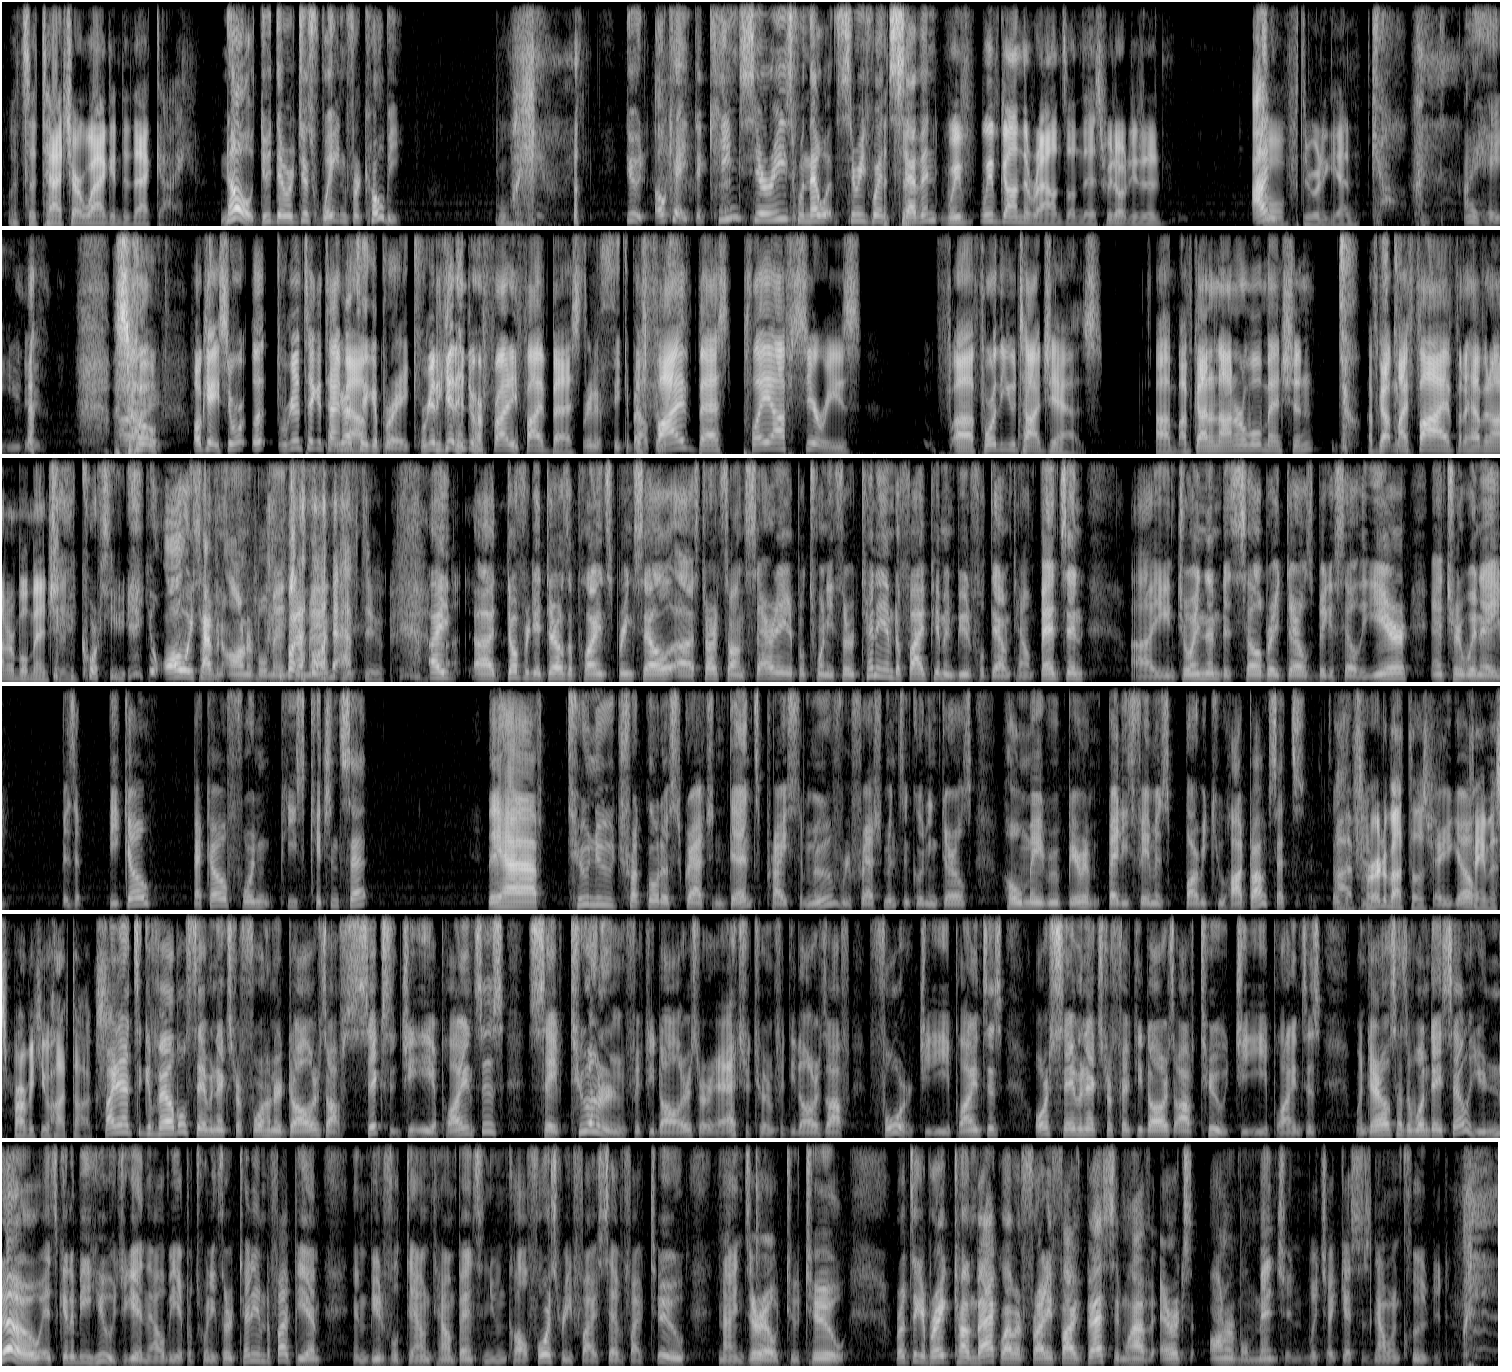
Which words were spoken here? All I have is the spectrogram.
let's attach our wagon to that guy. No, dude, they were just waiting for Kobe. Dude, okay, the King series when that w- series went seven, We've we've gone the rounds on this. We don't need to I go through it again. I hate you, dude. So right. okay, so we're we're gonna take a time gotta out. take a break. We're gonna get into our Friday five best. We're gonna think the about this. five best playoff series uh, for the Utah Jazz. Um, I've got an honorable mention. I've got my five, but I have an honorable mention. Of course, you you always have an honorable mention, well, man. I have to. I uh, don't forget Daryl's Appliance Spring Sale uh, starts on Saturday, April 23rd, 10 a.m. to 5 p.m. in beautiful downtown Benson. Uh, you can join them to celebrate Daryl's biggest sale of the year. Enter to win a is it Beko Beko four piece kitchen set. They have two new truckload of scratch and dents, price to move, refreshments including Daryl's homemade root beer and Betty's famous barbecue hot dogs. That's, that's I've heard about those There you go. famous barbecue hot dogs. Financing available. Save an extra $400 off six GE appliances. Save $250 or an extra $250 off four GE appliances. Or save an extra $50 off two GE appliances. When Daryl's has a one day sale, you know it's going to be huge. Again, that will be April 23rd, 10 a.m. to 5 p.m. in beautiful downtown Benson. You can call 435 752 9022. We're going to take a break, come back. We'll have our Friday Five Best, and we'll have Eric's honorable mention, which I guess is now included.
